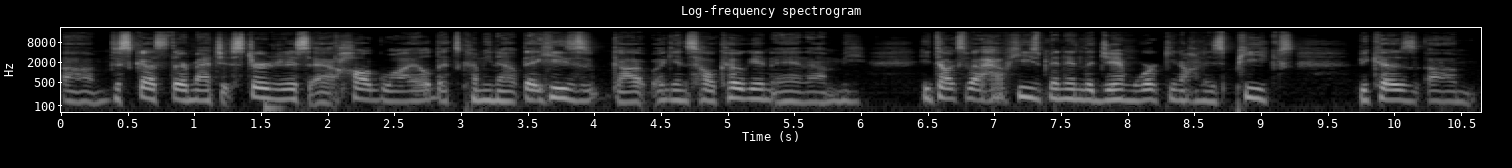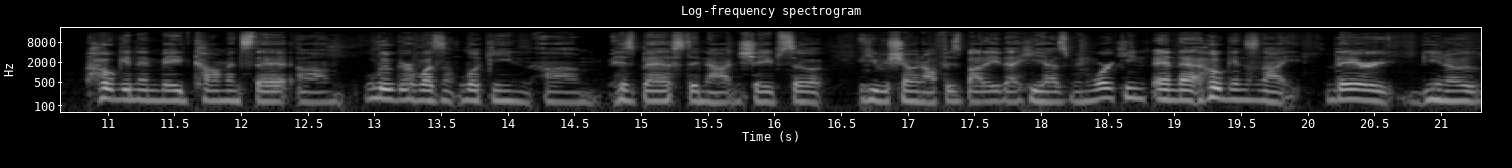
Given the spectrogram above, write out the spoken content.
um, discuss their match at Sturgis at Hog Wild that's coming up that he's got against Hulk Hogan and um, he, he talks about how he's been in the gym working on his peaks because um, Hogan had made comments that um, Luger wasn't looking um, his best and not in shape, so he was showing off his body that he has been working, and that Hogan's not there, you know,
